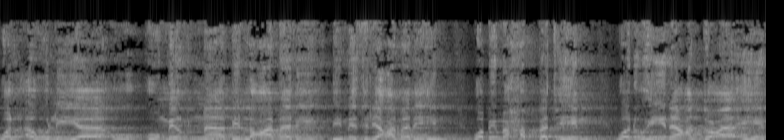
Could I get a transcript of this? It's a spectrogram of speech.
والأولياء أمرنا بالعمل بمثل عملهم وبمحبتهم ونهينا عن دعائهم.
